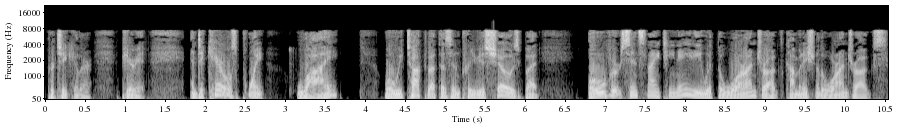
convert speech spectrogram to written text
particular period. And to Carol's point, why? Well, we talked about this in previous shows, but over since 1980 with the war on drugs, combination of the war on drugs,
